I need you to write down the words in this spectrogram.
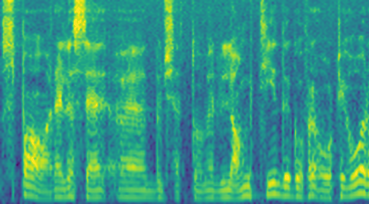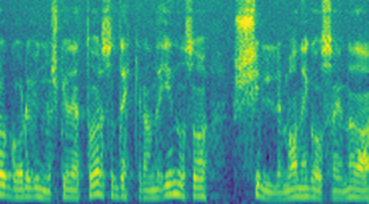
spare eller se budsjettet budsjett over lang tid. Det går fra år til år, og går det underskudd ett år, så dekker han det inn, og så skylder man i gåseøynene da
